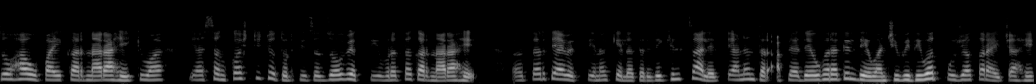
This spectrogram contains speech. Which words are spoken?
जो हा उपाय करणार आहे किंवा या संकष्टी चतुर्थीचं जो व्यक्ती व्रत करणार आहे तर त्या व्यक्तीनं केलं तरी देखील चालेल. त्यानंतर आपल्या देवघरातील देवांची विधिवत पूजा करायची आहे.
